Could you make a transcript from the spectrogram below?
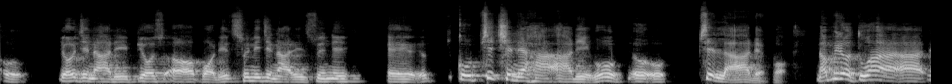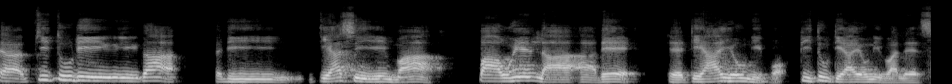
ဟိုပြောချင်တာတွေပြောပေါ့လေဆွေးနွေးချင်တာတွေဆွေးနွေးအဲကိုဖြစ်ချင်တဲ့ဟာအားတွေကိုဟိုဖြစ်လာရတယ်ပေါ့နောက်ပြီးတော့ तू ကပြည်သူတွေကဒီတရားစီရင်မှာပါဝင်လာတဲ့တရားရုံးတွေပေါ့ပြည်သူတရားရုံးတွေပါလဲစ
